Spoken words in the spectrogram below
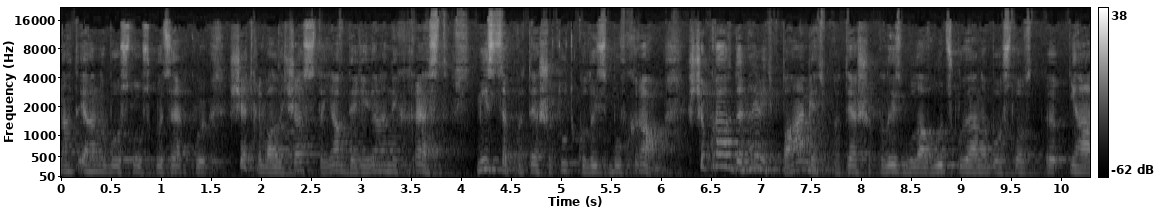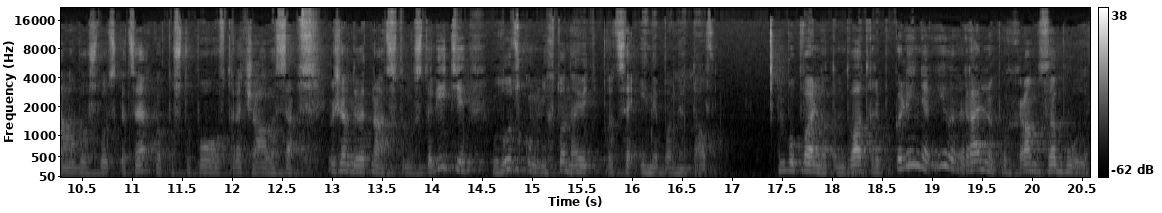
над Іоанно-Богословською церквою ще тривалий час стояв дерев'яний хрест. Місце про те, що тут колись був храм. Щоправда, навіть пам'ять про те, що колись була в Луцьку Іоанно-Богослов- е, Іоанно-Богословська церква, поступово втрачалася. Вже в 19 столітті в Луцьку ніхто навіть про це і не пам'ятав. Буквально там два-три покоління і реально про храм забули.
